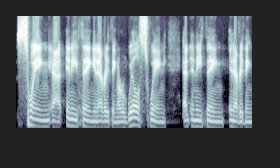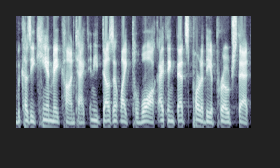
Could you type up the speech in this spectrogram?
swing at anything and everything or will swing at anything and everything because he can make contact and he doesn't like to walk i think that's part of the approach that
